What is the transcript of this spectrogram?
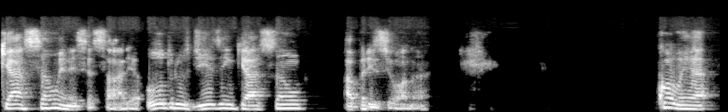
que a ação é necessária, outros dizem que a ação aprisiona. Qual é a,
